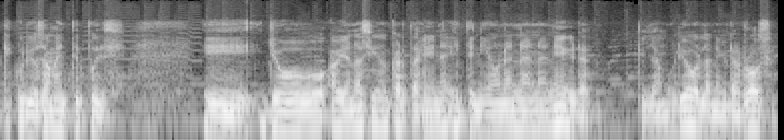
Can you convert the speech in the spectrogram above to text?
que curiosamente pues eh, yo había nacido en Cartagena y tenía una nana negra que ya murió, la negra rosa.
